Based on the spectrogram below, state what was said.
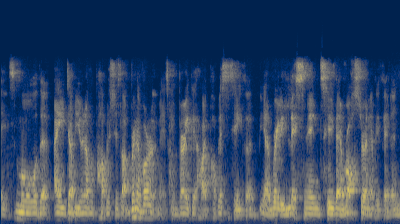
it's more that AEW and other publishers like Ring of Honor at the minute is getting very good high publicity for you know really listening to their roster and everything, and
